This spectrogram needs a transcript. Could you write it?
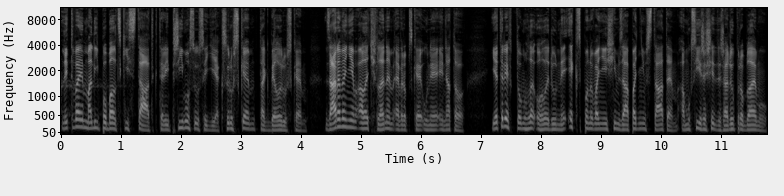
Litva je malý pobaltský stát, který přímo sousedí jak s Ruskem, tak Běloruskem. Zároveň je ale členem Evropské unie i NATO. Je tedy v tomhle ohledu nejexponovanějším západním státem a musí řešit řadu problémů,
